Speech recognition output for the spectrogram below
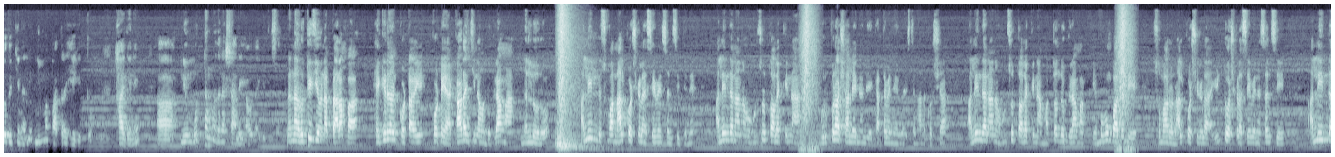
ಬದುಕಿನಲ್ಲಿ ನಿಮ್ಮ ಪಾತ್ರ ಹೇಗಿತ್ತು? ಹಾಗೆಯೇ ನೀವು ಮೊಟ್ಟ ಮೊದಲ ಶಾಲೆ ಯಾವುದಾಗಿತ್ತು ಸರ್? ನನ್ನ ವೃತ್ತಿ ಜೀವನ ಪ್ರಾರಂಭ ಹೆಗ್ಗಡ ಕೋಟಾರಿ ಕೋಟೆಯ ಕಾಡಂಚಿನ ಒಂದು ಗ್ರಾಮ ನಲ್ಲೂರು. ಅಲ್ಲಿ ಸುಮಾರು ನಾಲ್ಕು ವರ್ಷಗಳ ಸೇವೆ ಸಲ್ಲಿಸಿದ್ದೇನೆ. ಅಲ್ಲಿಂದ ನಾನು ಹುಣಸೂರು ತಾಲೂಕಿನ ಗುರುಪುರ ಶಾಲೆಯಲ್ಲಿ ಕರ್ತವ್ಯ ನಿರ್ವಹಿಸಿದೆ ನಾಲ್ಕು ವರ್ಷ. ಅಲ್ಲಿಂದ ನಾನು ಹುಣಸೂರು ತಾಲೂಕಿನ ಮತ್ತೊಂದು ಗ್ರಾಮ ಯಮಗುಂಬಾದಲ್ಲಿ ಸುಮಾರು ನಾಲ್ಕು ವರ್ಷಗಳ ಎಂಟು ವರ್ಷಗಳ ಸೇವೆಯನ್ನು ಸಲ್ಲಿಸಿ ಅಲ್ಲಿಂದ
